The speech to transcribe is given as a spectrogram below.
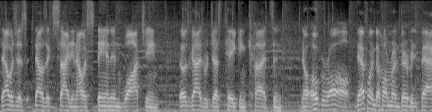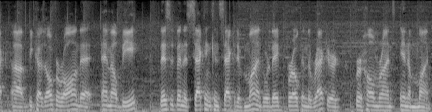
That was just, that was exciting. I was standing watching. Those guys were just taking cuts and, you know, overall, definitely the home run derby's back uh, because overall in the MLB, this has been the second consecutive month where they've broken the record for home runs in a month.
